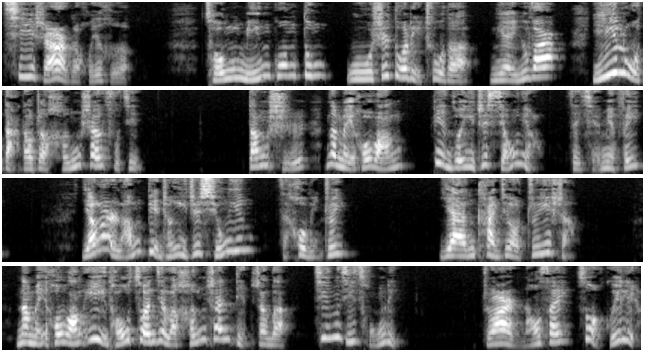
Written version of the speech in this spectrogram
七十二个回合。从明光东五十多里处的鲶鱼洼一路打到这衡山附近。当时那美猴王变作一只小鸟在前面飞，杨二郎变成一只雄鹰在后面追，眼看就要追上，那美猴王一头钻进了衡山顶上的荆棘丛里，抓耳挠腮做鬼脸，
